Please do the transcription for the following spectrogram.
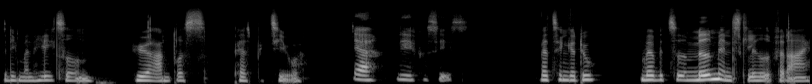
fordi man hele tiden hører andres perspektiver. Ja, lige præcis. Hvad tænker du? Hvad betyder medmenneskelighed for dig?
